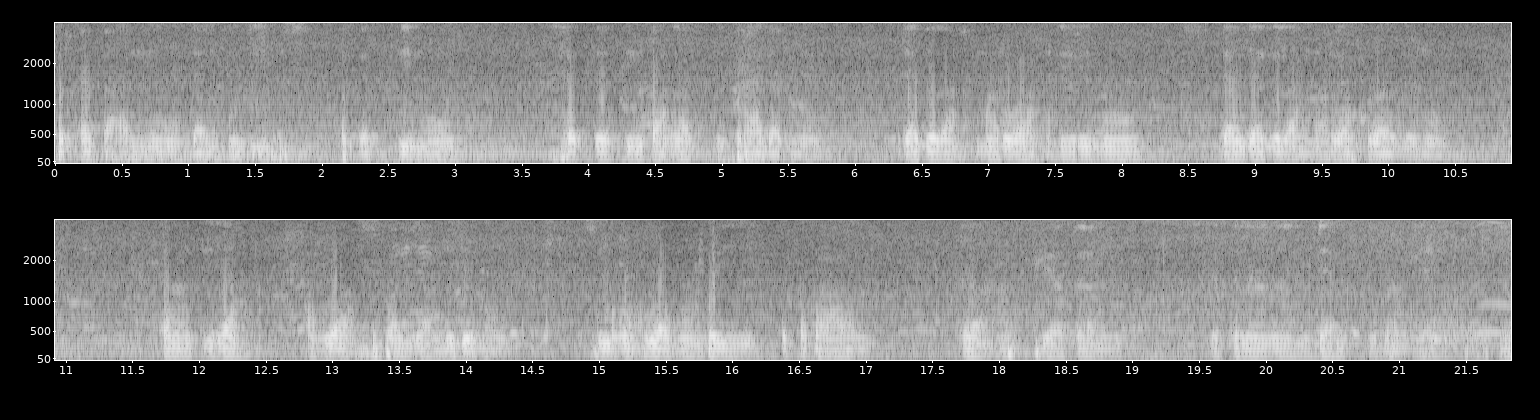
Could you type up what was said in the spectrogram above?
perkataanmu dan budi pekertimu serta tingkah laku terhadapnya. Jagalah maruah dirimu dan jagalah maruah keluargamu. Taatilah Allah sepanjang hidupmu semoga Allah memberi ketabahan, keafiatan, ketenangan dan kebahagiaan kepada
